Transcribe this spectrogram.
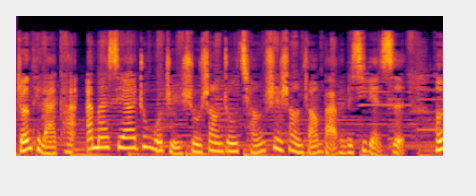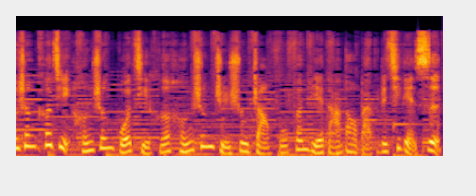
整体来看，MSCI 中国指数上周强势上涨百分之七点四，恒生科技、恒生国企和恒生指数涨幅分别达到百分之七点四、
